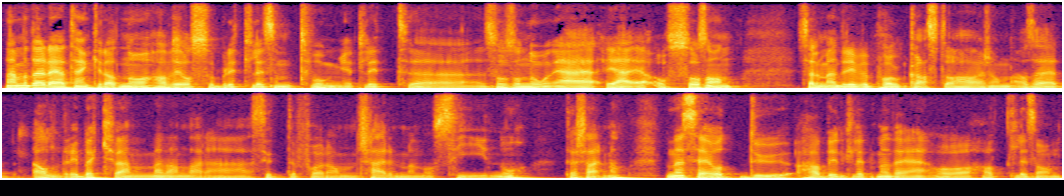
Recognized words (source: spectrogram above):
Nei, men det er det jeg tenker, at nå har vi også blitt liksom tvunget litt eh, Sånn som noen jeg, jeg er også sånn, selv om jeg driver podkast og har sånn Altså, jeg er aldri bekvem med den der jeg sitte foran skjermen og si noe til skjermen. Men jeg ser jo at du har begynt litt med det og hatt litt sånn,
